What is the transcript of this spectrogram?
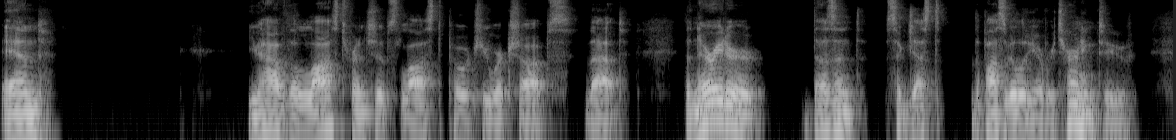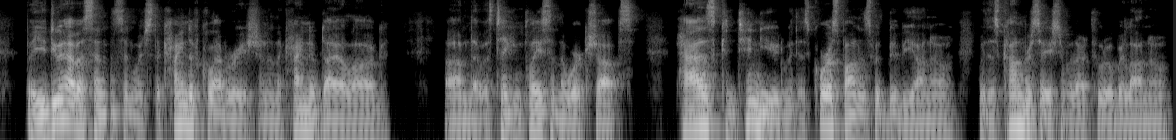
And you have the lost friendships, lost poetry workshops that the narrator doesn't suggest the possibility of returning to, but you do have a sense in which the kind of collaboration and the kind of dialogue um, that was taking place in the workshops has continued with his correspondence with Bibiano, with his conversation with Arturo Belano,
